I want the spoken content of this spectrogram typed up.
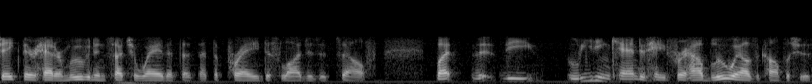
shake their head or move it in such a way that the, that the prey dislodges itself. But the, the leading candidate for how blue whales accomplish this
